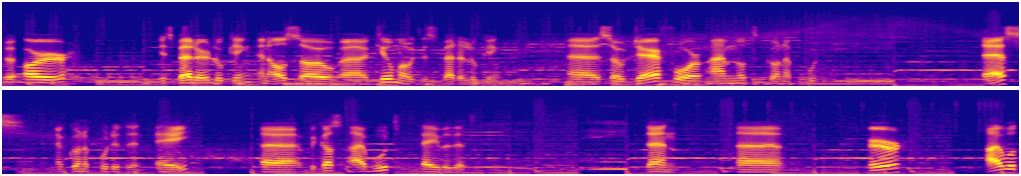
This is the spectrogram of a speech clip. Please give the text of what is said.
the R is better looking and also kill mode is better looking uh, so therefore I'm not gonna put S, I'm gonna put it in A uh, because I would play with it. Then uh, er, I would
